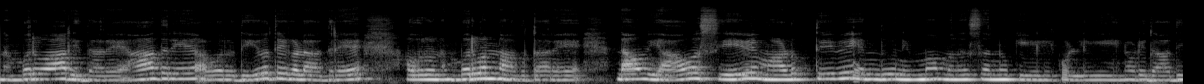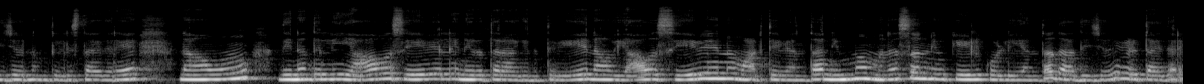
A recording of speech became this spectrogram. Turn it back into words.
ನಂಬರ್ ವಾರ್ ಇದ್ದಾರೆ. ಆದರೆ ಅವರು ದೇವತೆಗಳಾದರೆ ಅವರು ನಂಬರ್ ಒನ್ ಆಗುತ್ತಾರೆ. ನಾವು ಯಾವ ಸೇವೆ ಮಾಡುತ್ತೇವೆ ಎಂದು ನಿಮ್ಮ ಮನಸ್ಸನ್ನು ಕೇಳಿಕೊಳ್ಳಿ. ನೋಡಿ, ದಾದೀಜಿಯವರು ನಮ್ಗೆ ತಿಳಿಸ್ತಾ ಇದ್ದಾರೆ. ನಾವು ದಿನದಲ್ಲಿ ಯಾವ ಸೇವೆಯಲ್ಲಿ ನಿರತರಾಗಿರ್ತೀವಿ ನಾವು ಯಾವ ಸೇವೆಯನ್ನು ಮಾಡ್ತೇವೆ ಅಂತ ನಿಮ್ಮ ಮನಸ್ಸನ್ನು ನೀವು ಕೇಳಿಕೊಳ್ಳಿ ಅಂತ ದಾದೀಜಿಯವರು ಹೇಳ್ತಾ ಇದ್ದಾರೆ.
